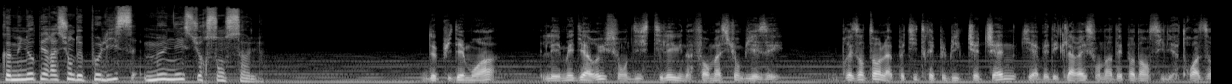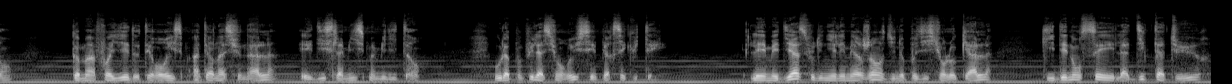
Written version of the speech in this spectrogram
comme une opération de police menée sur son sol. Depuis des mois, les médias russes ont distillé une information biaisée, présentant la petite république tchétchène qui avait déclaré son indépendance il y a trois ans comme un foyer de terrorisme international et d'islamisme militant, où la population russe est persécutée. Les médias soulignaient l'émergence d'une opposition locale qui dénonçait la dictature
